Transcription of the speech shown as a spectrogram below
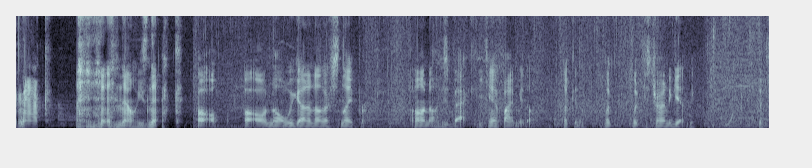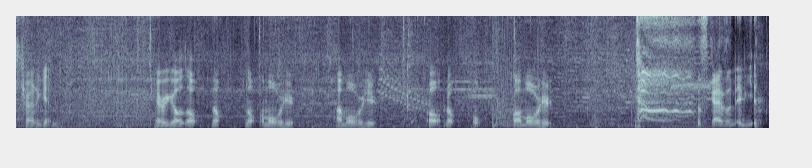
Knack. and now he's Knack. Uh oh. Uh oh. No, we got another sniper. Oh no, he's back. He can't find me though. Look at him. Look. Look. He's trying to get me. Look. He's trying to get me. There he goes. Oh no. No. I'm over here. I'm over here. Oh, no. Oh, I'm over here. this guy's an idiot.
